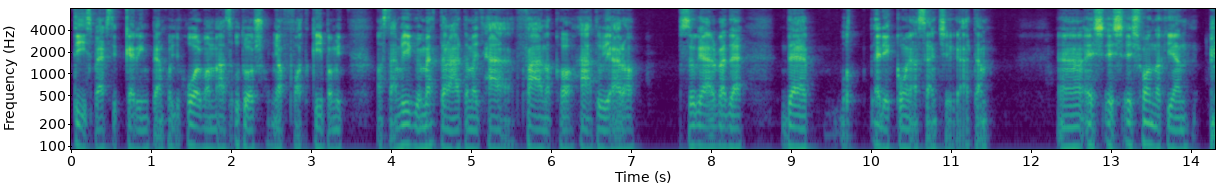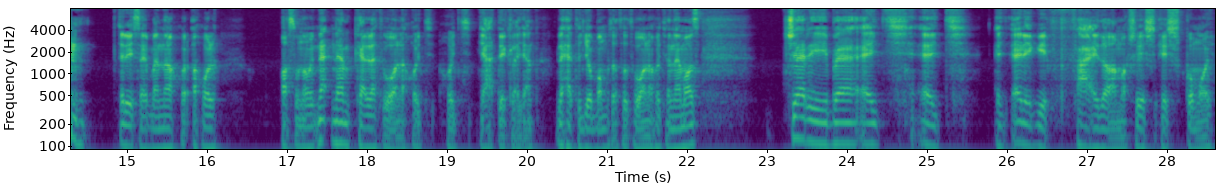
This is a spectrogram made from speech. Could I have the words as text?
10 percig kerintem, hogy hol van már az utolsó nyaffat kép, amit aztán végül megtaláltam egy há, fának a hátuljára szögelve, de, de ott elég komolyan szentségeltem. És, és, és vannak ilyen részek benne, ahol, ahol azt mondom, hogy ne, nem kellett volna, hogy, hogy játék legyen. Lehet, hogy jobban mutatott volna, hogyha nem az. Cserébe egy, egy, egy eléggé fájdalmas és, és komoly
